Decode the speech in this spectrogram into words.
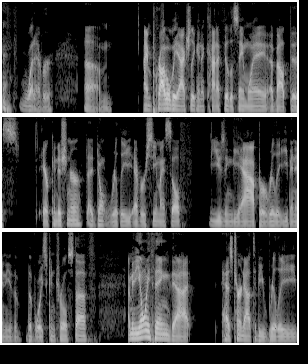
whatever. Um, I'm probably actually going to kind of feel the same way about this air conditioner. I don't really ever see myself using the app or really even any of the, the voice control stuff. I mean, the only thing that has turned out to be really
